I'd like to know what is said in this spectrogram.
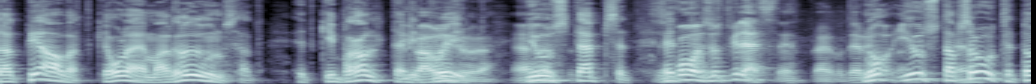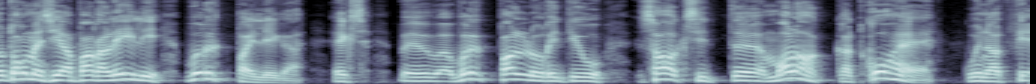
nad peavadki olema rõõmsad, et Gibraltarit võib just täpselt. see koondis suht vilets tegelikult praegu. no just, absoluutselt, no toome siia paralleeli võrkpalliga, eks võrkpallurid ju saaksid äh, malakat kohe, kui nad fi-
